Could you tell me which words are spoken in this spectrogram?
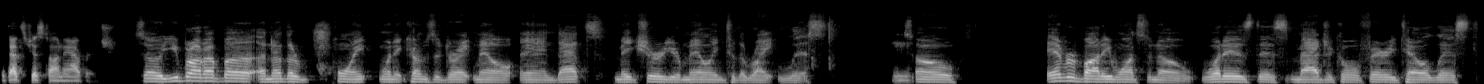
but that's just on average So you brought up uh, another point when it comes to direct mail, and that's make sure you're mailing to the right list. Mm. So everybody wants to know what is this magical fairy tale list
